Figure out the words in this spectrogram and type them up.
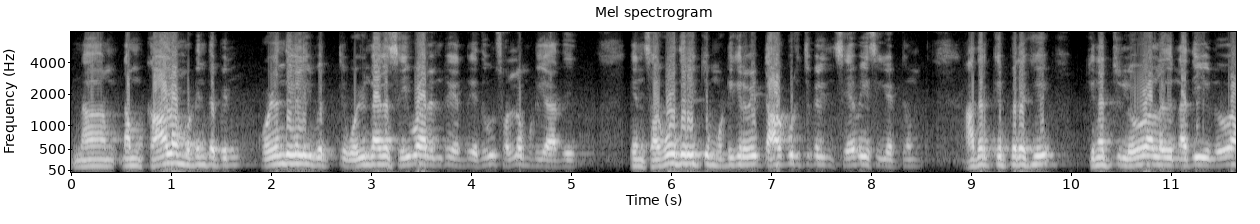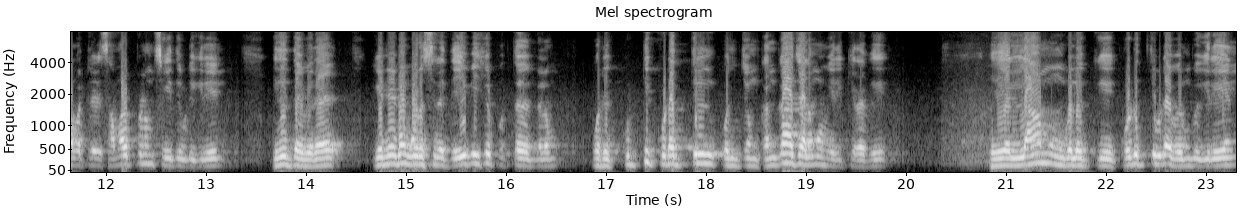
நாம் நம் காலம் முடிந்த பின் குழந்தைகளை பற்றி ஒழுங்காக செய்வார் என்று என்று எதுவும் சொல்ல முடியாது. என் சகோதரிக்கு முடிகிறவை டாகூர்ச்சிகளின் சேவை செய்யட்டும். அதற்கு பிறகு கிணற்றிலோ அல்லது நதியிலோ அவற்றை சமர்ப்பணம் செய்து விடுகிறேன். இது தவிர என்னிடம் ஒரு சில தெய்வீக புத்தகங்களும் ஒரு குட்டி குடத்தில் கொஞ்சம் கங்காஜலமும் இருக்கிறது. இதையெல்லாம் உங்களுக்கு கொடுத்துவிட விரும்புகிறேன்.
